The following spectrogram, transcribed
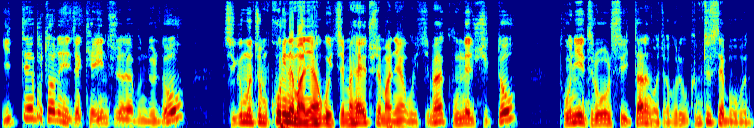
이때부터는 이제 개인 투자자분들도 지금은 좀 코인에 많이 하고 있지만 해외 투자 많이 하고 있지만 국내 주식도 돈이 들어올 수 있다는 거죠. 그리고 금투세 부분.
